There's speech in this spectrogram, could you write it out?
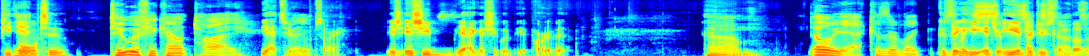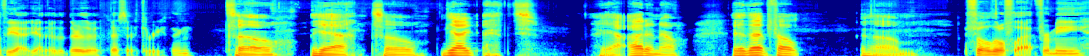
people Yeah, t- too. Two if you count Ty. Yeah, too. right. I'm sorry. Is, is she? Yeah, I guess she would be a part of it Um. Oh yeah, because they're like because he he introduced them gods. both. Yeah, yeah. They're they're the, that's their three thing. So yeah, so yeah, yeah. I don't know. Yeah, that felt. Um. Fell a little flat for me.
